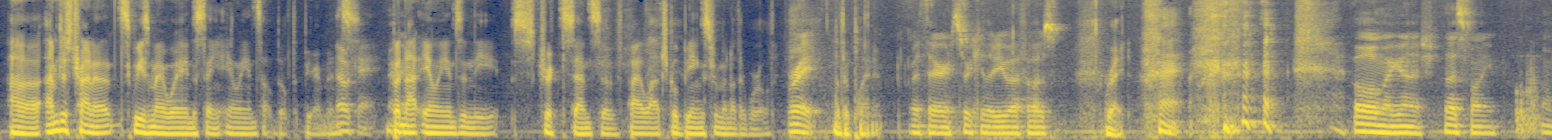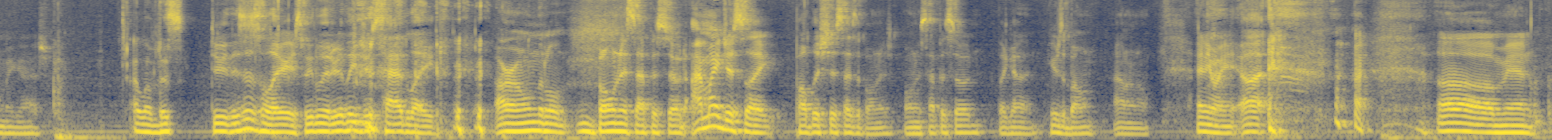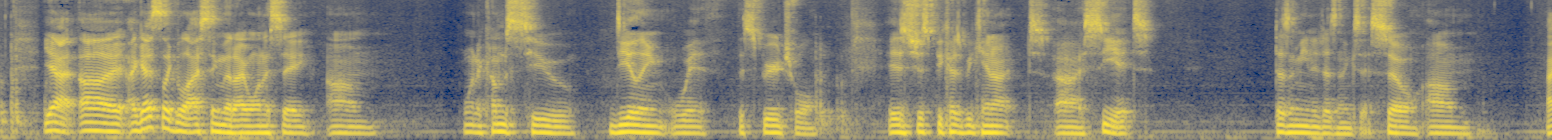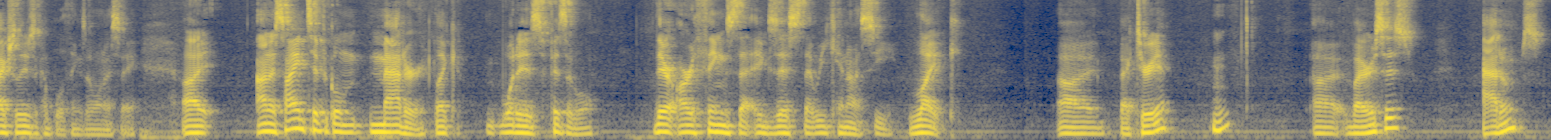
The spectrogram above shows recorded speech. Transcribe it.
Uh, I'm just trying to squeeze my way into saying aliens helped build the pyramids. Okay, But alright. not aliens in the strict sense of biological beings from another world, Right. another planet. With their circular UFOs. Right. oh my gosh. That's funny. Oh my gosh. I love this. Dude, this is hilarious. We literally just had like our own little bonus episode. I might just like publish this as a bonus bonus episode. Like a here's a bone. I don't know. Anyway, uh Oh man. Yeah, uh I guess like the last thing that I want to say um when it comes to dealing with the spiritual is just because we cannot uh, see it doesn't mean it doesn't exist. So, um, actually, there's a couple of things I want to say. Uh, on a scientific matter, like what is physical, there are things that exist that we cannot see, like uh, bacteria, uh, viruses, atoms.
